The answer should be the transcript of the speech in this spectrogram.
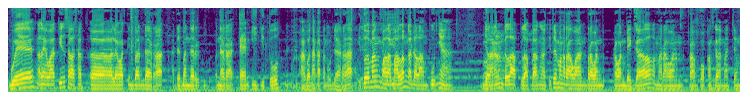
Gue ngelewatin salah satu eh, lewatin bandara, ada bandar bandara TNI gitu, uh, buat angkatan udara. Itu emang malam-malam nggak ada lampunya. Jalanan gelap, gelap banget. Itu emang rawan rawan rawan begal sama rawan perampokan segala macem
